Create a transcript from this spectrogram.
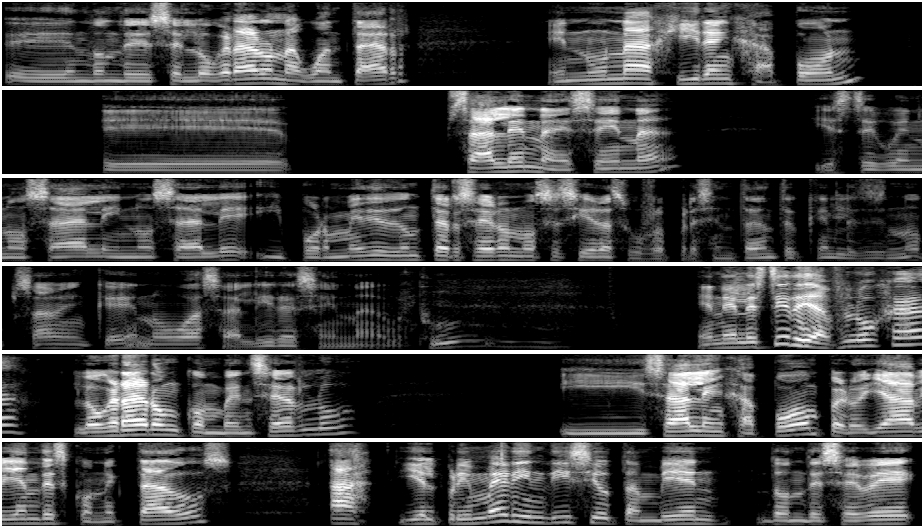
eh, en donde se lograron aguantar en una gira en Japón. Eh, salen a escena y este güey no sale y no sale y por medio de un tercero, no sé si era su representante o quién, les dice, no, pues ¿saben qué? No va a salir a escena, güey. En el estilo de afloja lograron convencerlo y sale en Japón, pero ya bien desconectados. Ah, y el primer indicio también donde se ve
